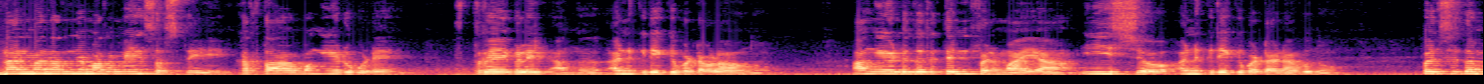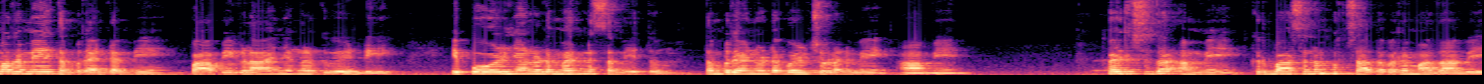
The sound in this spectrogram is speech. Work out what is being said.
നന്മ നിറഞ്ഞ മറമേ സ്വസ്തി കർത്താവ് അങ്ങയുടെ കൂടെ സ്ത്രീകളിൽ അങ്ങ് അനുഗ്രഹിക്കപ്പെട്ടവളാവുന്നു. അങ്ങയുടെ ദുരത്തിൻ ഫലമായ ഈശോ അനുഗ്രഹിക്കപ്പെട്ടവനാകുന്നു. പരിശുദ്ധ മറമേ തമ്പുരാന്റെ അമ്മേ പാപികളായ ഞങ്ങൾക്ക് വേണ്ടി ഇപ്പോൾ ഞങ്ങളുടെ മരണസമയത്തും തമ്പുരാനോട് അപേക്ഷിച്ചുള്ളണമേ ആമേൻ. പരിശുദ്ധ അമ്മേ കൃപാസനം പ്രസാദപര മാതാവേ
